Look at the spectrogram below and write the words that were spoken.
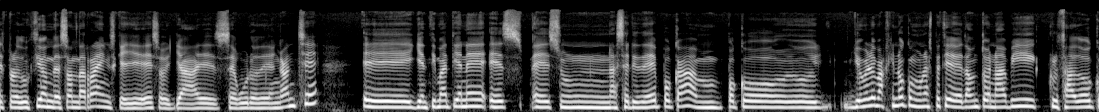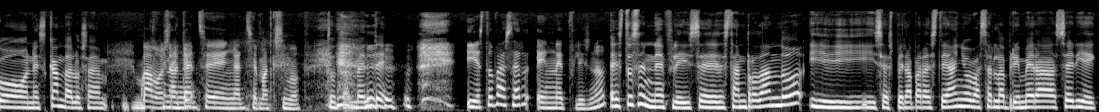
es producción de Sonda Rhimes, que eso ya es seguro de enganche, eh, y encima tiene, es, es una serie de época, un poco, yo me lo imagino como una especie de Downton Abbey cruzado con escándalo, o sea, Vamos, enganche, enganche máximo. Totalmente. y esto va a ser en Netflix, ¿no? Esto es en Netflix, se están rodando y, y se espera para este año. Va a ser la primera serie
